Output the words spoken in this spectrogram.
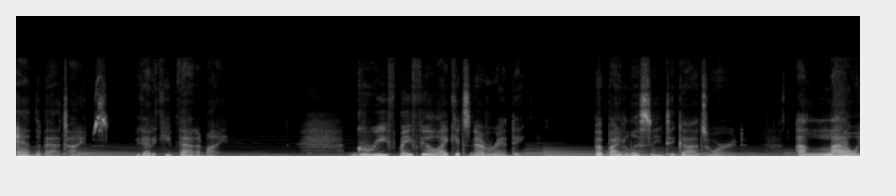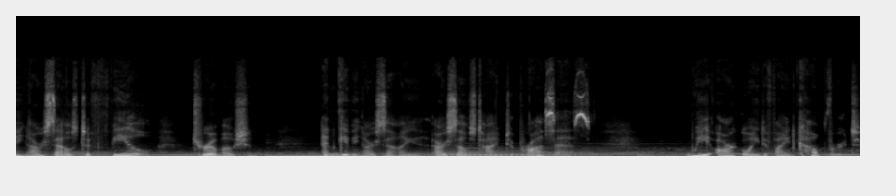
and the bad times. We got to keep that in mind. Grief may feel like it's never ending, but by listening to God's word, allowing ourselves to feel true emotion, and giving ourselves time to process, we are going to find comfort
